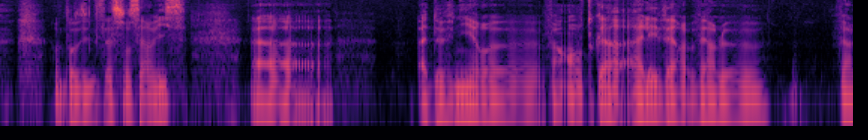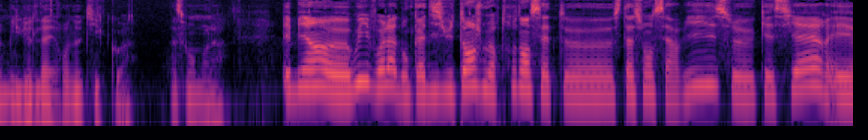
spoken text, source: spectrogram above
dans une station-service à, à devenir, euh, enfin, en tout cas, à aller vers, vers, le, vers le milieu de l'aéronautique, quoi, à ce moment-là Eh bien, euh, oui, voilà. Donc à 18 ans, je me retrouve dans cette euh, station-service caissière et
